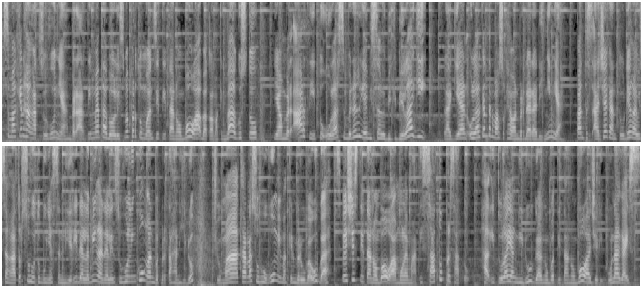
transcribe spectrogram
Semakin hangat suhunya, berarti metabolisme pertumbuhan si Titanoboa bakal makin bagus tuh. Yang berarti tuh ular sebenarnya bisa lebih gede lagi. Lagian ular kan termasuk hewan berdarah dingin ya. Pantes aja kan tuh dia nggak bisa ngatur suhu tubuhnya sendiri dan lebih ngandelin suhu lingkungan buat bertahan hidup. Cuma karena suhu bumi makin berubah-ubah, spesies Titanoboa mulai mati satu persatu. Hal itulah yang diduga ngebuat Titanoboa jadi punah guys.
